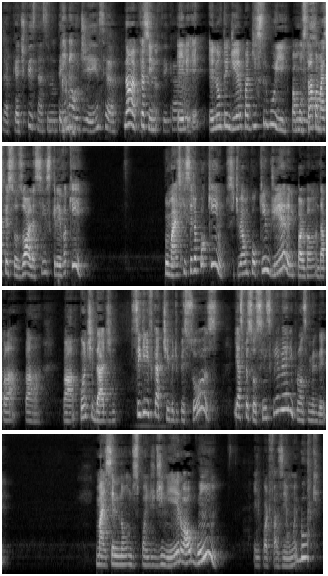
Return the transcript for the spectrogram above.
É porque é difícil, né? Se não tem uma audiência. Não, é porque assim, Fica- ele, ele não tem dinheiro para distribuir, para mostrar para mais pessoas. Olha, se inscreva aqui. Por mais que seja pouquinho. Se tiver um pouquinho de dinheiro, ele pode mandar para a quantidade significativa de pessoas e as pessoas se inscreverem para o lançamento dele. Mas se ele não dispõe de dinheiro algum, ele pode fazer um e-book.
